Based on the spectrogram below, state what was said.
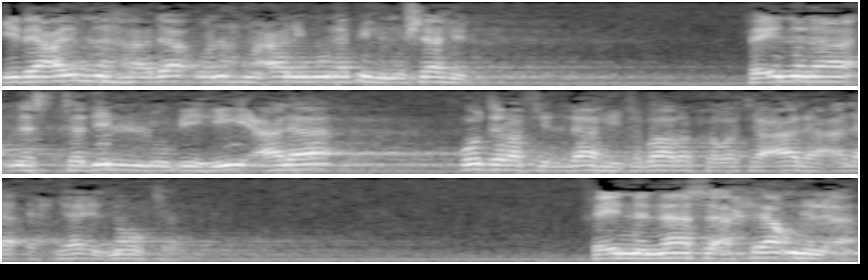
إذا علمنا هذا ونحن عالمون به نشاهد فإننا نستدل به على قدرة الله تبارك وتعالى على إحياء الموتى. فإن الناس أحياء الآن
